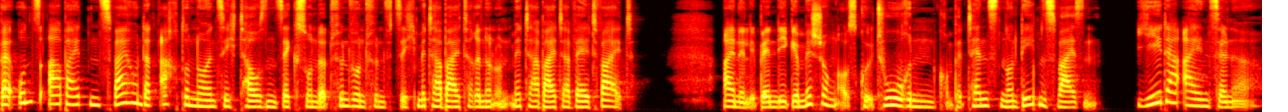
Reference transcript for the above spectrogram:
Bei uns arbeiten 298.655 Mitarbeiterinnen und Mitarbeiter weltweit. Eine lebendige Mischung aus Kulturen, Kompetenzen und Lebensweisen. Jeder Einzelne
